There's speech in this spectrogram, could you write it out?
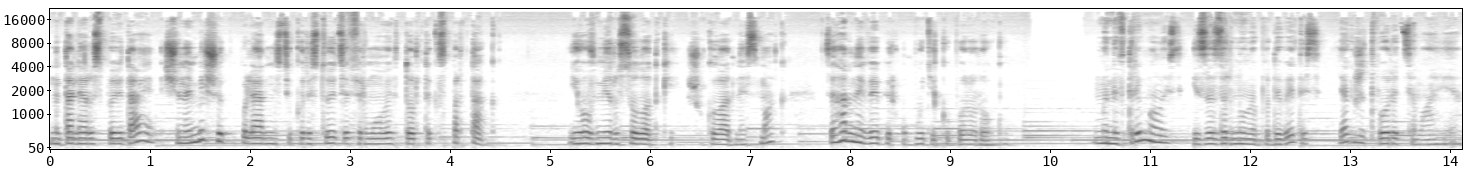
Наталя розповідає, що найбільшою популярністю користується фірмовий тортик Спартак. Його в міру солодкий шоколадний смак це гарний вибір у будь-яку пору року. Ми не втримались і зазирнули подивитись, як же твориться магія.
